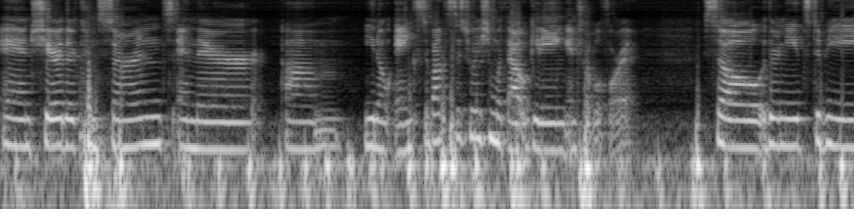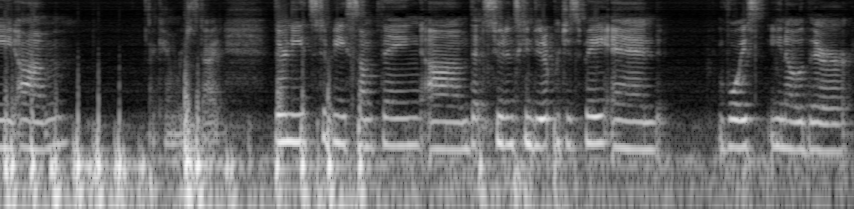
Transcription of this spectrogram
and share their concerns and their, um, you know, angst about the situation without getting in trouble for it. So there needs to be, um, my camera just died. There needs to be something um, that students can do to participate and voice, you know, their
